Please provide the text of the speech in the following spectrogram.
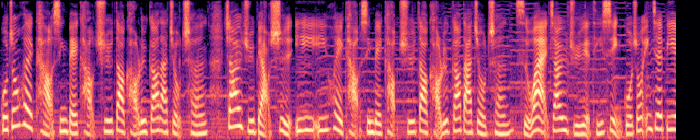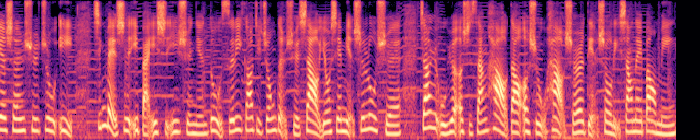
国中会考新北考区到考率高达九成，教育局表示一一一会考新北考区到考率高达九成。此外，教育局也提醒国中应届毕业生需注意，新北市一百一十一学年度私立高级中等学校优先免试入学，将于五月二十三号到二十五号十二点受理校内报名，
